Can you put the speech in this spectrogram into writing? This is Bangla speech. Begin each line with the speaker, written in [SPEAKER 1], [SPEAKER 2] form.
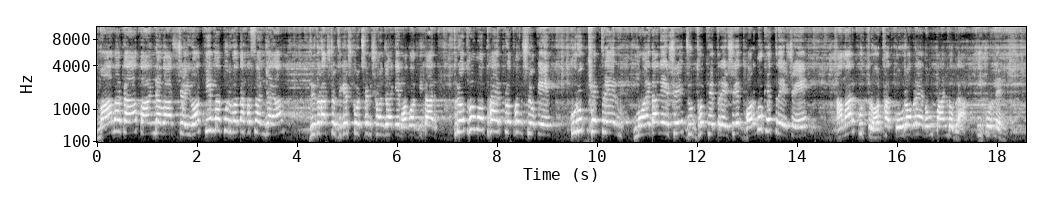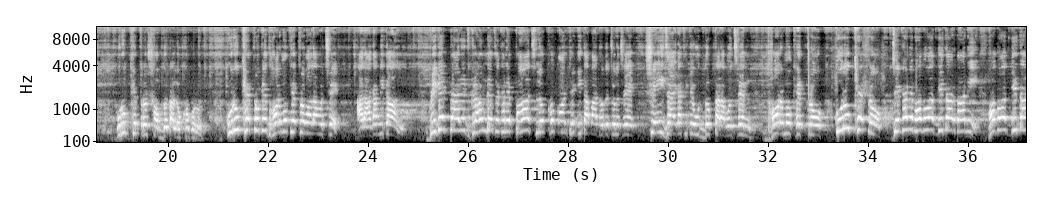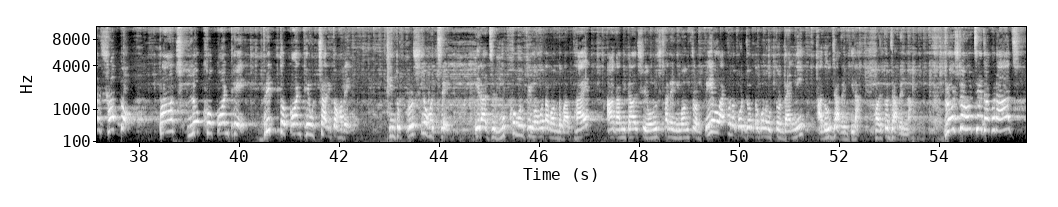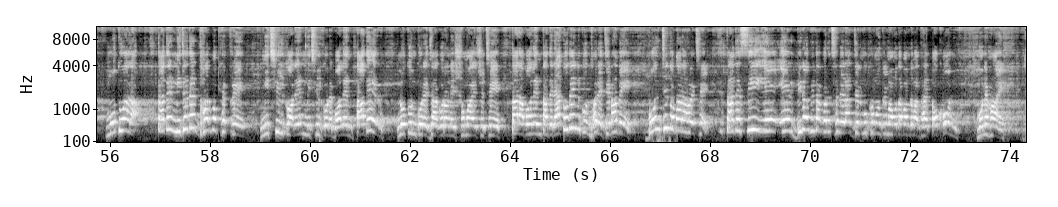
[SPEAKER 1] মামাকা পাণ্ডবাশ্চৈব সঞ্জয় ধৃতরাষ্ট্র জিজ্ঞেস করছেন সঞ্জয়কে ভগবত গীতার প্রথম অধ্যায়ের প্রথম শ্লোকে কুরুক্ষেত্রের ময়দানে এসে যুদ্ধক্ষেত্রে এসে ধর্মক্ষেত্রে এসে আমার পুত্র অর্থাৎ কৌরবরা এবং পাণ্ডবরা কি করলেন? কুরুক্ষেত্র শব্দটা লক্ষ্য করুন। কুরুক্ষেত্রকে ধর্মক্ষেত্র বলা হচ্ছে। আর আগামীকাল ব্রিগেড প্যারেড গ্রাউন্ডে যেখানে পাঁচ লক্ষ কণ্ঠে গীতা পাঠ হতে চলেছে, সেই জায়গা থেকে উদ্যোক্তারা বলছেন, ধর্মক্ষেত্র, কুরুক্ষেত্র, যেখানে ভগবত গীতার বাণী, ভগবত গীতার শব্দ পাঁচ লক্ষ কণ্ঠে দৃপ্ত কণ্ঠে উচ্চারিত হবে। কিন্তু প্রশ্ন হচ্ছে, এ রাজ্যের মুখ্যমন্ত্রী মমতা বন্দ্যোপাধ্যায় আগামীকাল সেই অনুষ্ঠানে নিমন্ত্রণ পেয়েও এখনও পর্যন্ত কোনো উত্তর দেননি, আদৌ যাবেন কিনা? হয়তো যাবেন না। প্রশ্ন হচ্ছে যখন আজ মতুয়ারা তাদের নিজেদের ধর্মক্ষেত্রে মিছিল করেন, মিছিল করে বলেন, তাদের নতুন করে জাগরণের সময় এসেছে। তারা বলেন, তাদের এতদিন ধরে যেভাবে বঞ্চিত করা হয়েছে, তাদের সিএ এর বিরোধিতা করেছেন রাজ্যের মুখ্যমন্ত্রী মমতা বন্দ্যোপাধ্যায়, তখন মনে হয়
